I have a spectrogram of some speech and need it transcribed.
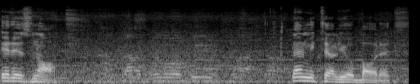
it is not. Let me tell you about it.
